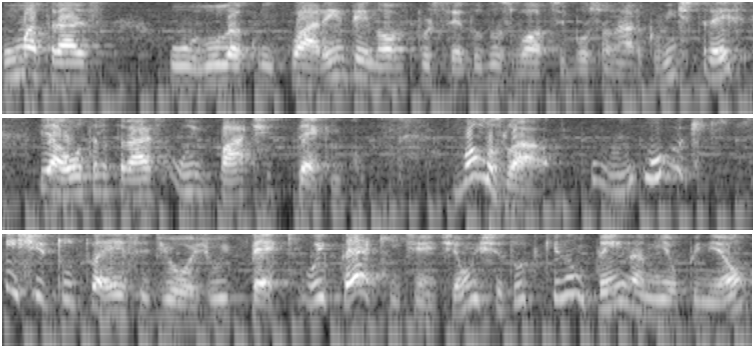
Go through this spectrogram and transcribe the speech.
Uma traz o Lula com 49% dos votos e Bolsonaro com 23%, e a outra traz um empate técnico. Vamos lá, o, o que, que, instituto é esse de hoje, o IPEC? O IPEC, gente, é um instituto que não tem, na minha opinião,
